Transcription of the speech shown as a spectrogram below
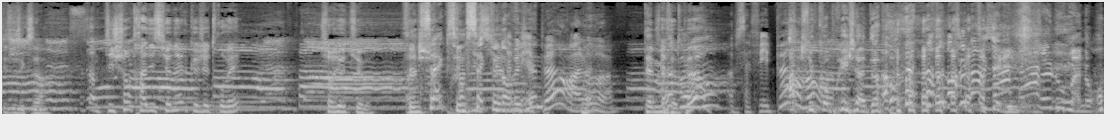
Qu'est-ce que c'est que ça? C'est un petit chant traditionnel que j'ai trouvé sur YouTube. C'est une secte, c'est une secte Ça fait norvégienne. peur, allô T'aimes Ça bien toi, peur Ah, Ça fait peur, Ah, j'ai non compris, j'adore. Il est chelou, Manon. Non,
